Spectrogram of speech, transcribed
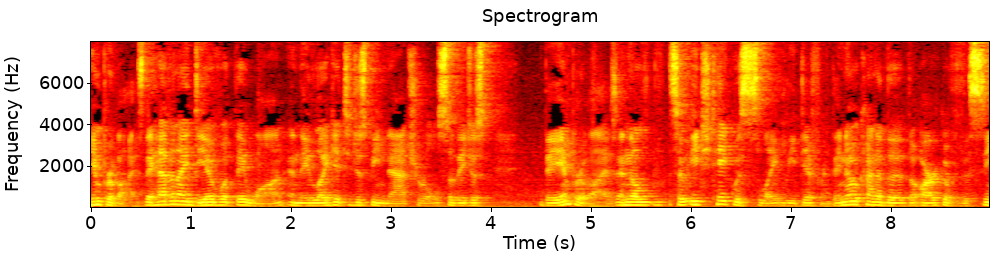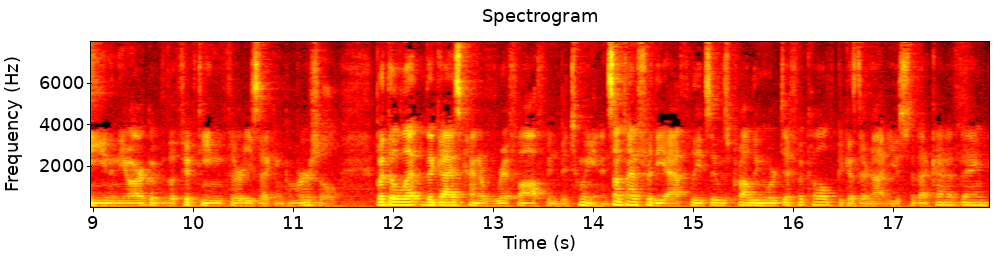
improvise. They have an idea of what they want, and they like it to just be natural. So they just they improvise, and. So each take was slightly different. They know kind of the the arc of the scene and the arc of the 15, 30 second commercial but they'll let the guys kind of riff off in between. And sometimes for the athletes, it was probably more difficult because they're not used to that kind of thing.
